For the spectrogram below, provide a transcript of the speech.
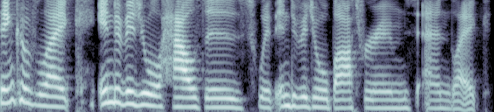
think of like individual houses with individual bathrooms and like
